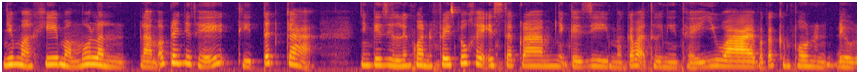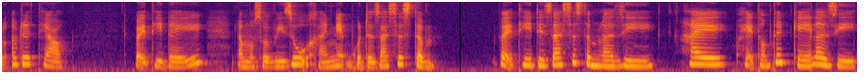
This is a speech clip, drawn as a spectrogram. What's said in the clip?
Nhưng mà khi mà mỗi lần làm update như thế thì tất cả những cái gì liên quan đến Facebook hay Instagram những cái gì mà các bạn thường nhìn thấy UI và các component đều được update theo. Vậy thì đấy là một số ví dụ khái niệm của design system. Vậy thì design system là gì? Hay hệ thống thiết kế là gì?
